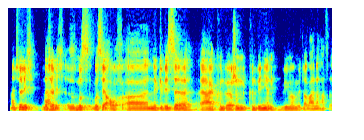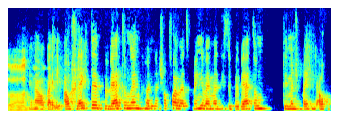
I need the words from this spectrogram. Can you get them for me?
Natürlich, natürlich. Also es muss, muss ja auch äh, eine gewisse ja, Conversion convenient, wie man mittlerweile hat. Äh, genau, weil auch schlechte Bewertungen können den Shop vorwärts bringen, wenn man diese Bewertung dementsprechend auch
